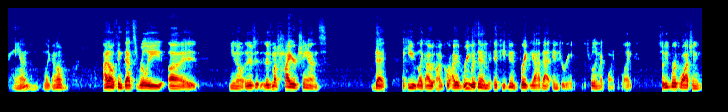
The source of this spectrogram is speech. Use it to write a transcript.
hand. Like I don't, I don't think that's really, uh, you know, there's there's much higher chance that he like I I agree with him if he didn't break out that injury. That's really my point. Like, so he's worth watching.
